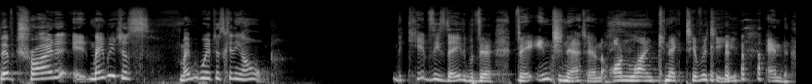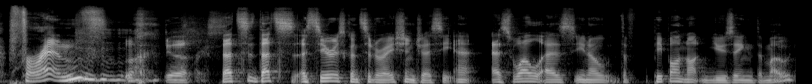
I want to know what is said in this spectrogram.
they've tried it. it maybe just maybe we're just getting old. The kids these days with their, their internet and online connectivity and friends. Yeah. That's that's a serious consideration, Jesse, as well as you know the people are not using the mode,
